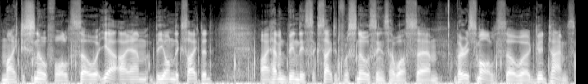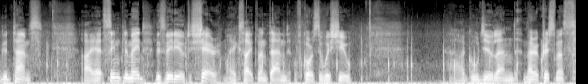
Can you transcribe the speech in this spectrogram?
mighty snowfall. So yeah, I am beyond excited. I haven't been this excited for snow since I was um, very small, so uh, good times, good times. I uh, simply made this video to share my excitement and of course to wish you God Jul and Merry Christmas.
